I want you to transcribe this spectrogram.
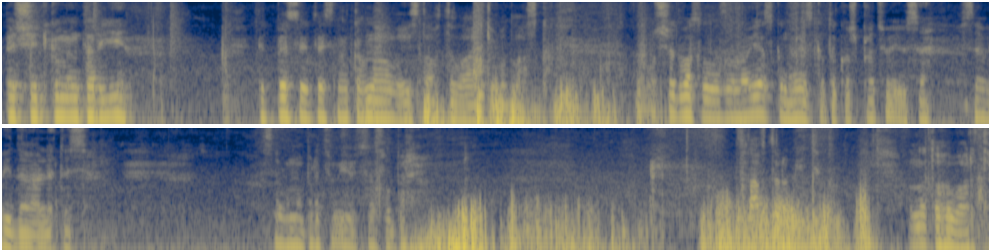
пишіть коментарі, підписуйтесь на канал і ставте лайки, будь ласка. От ще два слова за нав'язку. Нав'язка також працює, все, все в ідеалі. Все воно працює, все супер. Ставте, робіть. Воно того варте.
